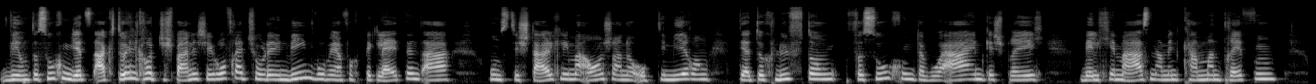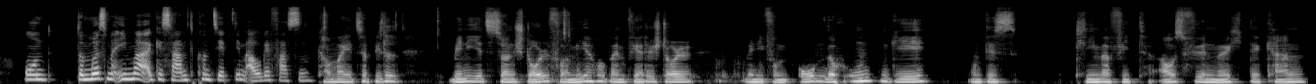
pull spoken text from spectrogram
Wir untersuchen jetzt aktuell gerade die spanische Hofreitschule in Wien, wo wir einfach begleitend auch uns das Stallklima anschauen, eine Optimierung der Durchlüftung versuchen. Da war auch im Gespräch, welche Maßnahmen kann man treffen. Und da muss man immer ein Gesamtkonzept im Auge fassen. Kann man jetzt ein bisschen, wenn ich jetzt so einen Stall vor mir habe, einen Pferdestall, wenn ich von oben nach unten gehe und das klimafit ausführen möchte, kann,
